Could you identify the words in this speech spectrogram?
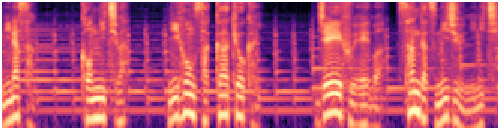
皆さんこんにちは。日本サッカー協会 JFA は3月22日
